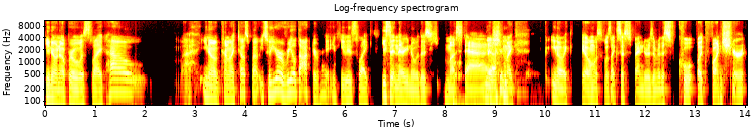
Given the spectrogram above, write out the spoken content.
You know, and Oprah was like, "How, uh, you know, kind of like tell us about you. so you're a real doctor, right?" And he was like, he's sitting there, you know, with his mustache Yeah. and like, you know, like it almost was like suspenders over this cool, like fun shirt.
